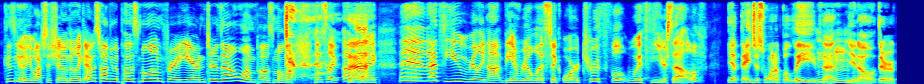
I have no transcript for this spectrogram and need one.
because you know, you watch the show and they're like, I was talking to Post Malone for a year, and it turns out one Post Malone. It's like, okay, eh, that's you really not being realistic or truthful with yourself. Yeah, they just want to believe that you know they're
